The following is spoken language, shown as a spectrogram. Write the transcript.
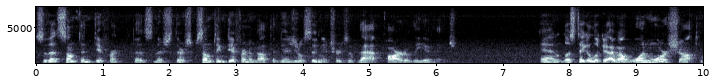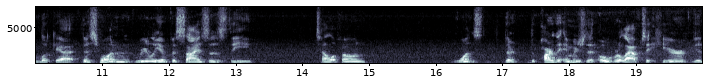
So that's something different. There's, there's, there's something different about the digital signatures of that part of the image. And let's take a look at, I've got one more shot to look at. This one really emphasizes the telephone. Once the, the part of the image that overlaps it here, the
